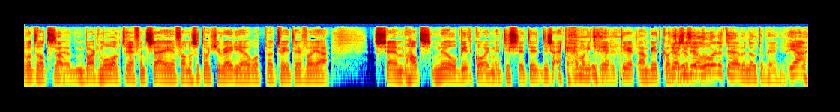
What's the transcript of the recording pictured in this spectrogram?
want, uh, wat uh, Bart Mol ook treffend zei van de Satoshi Radio op Twitter. Van ja, Sam had nul bitcoin. Het is, het is, eigenlijk helemaal niet gerelateerd aan bitcoin. Het is wel woorden te hebben, notabene. Ja,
